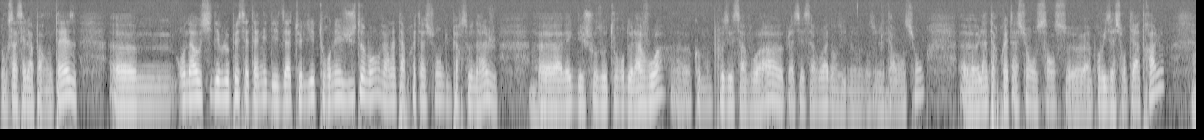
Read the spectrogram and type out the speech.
Donc ça c'est la parenthèse. Euh, on a aussi développé cette année des ateliers tournés justement vers l'interprétation du personnage, Mhm. euh, avec des choses autour de la voix, euh, comment poser sa voix, euh, placer sa voix dans une, dans une intervention, euh, l'interprétation au sens euh, improvisation théâtrale, Ouais.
